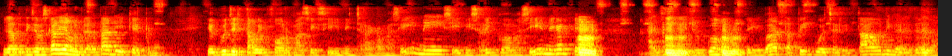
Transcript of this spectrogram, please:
nggak penting sama sekali yang lu bilang tadi kayak pen, ya gue jadi tahu informasi si ini cerai sama si ini si ini selingkuh sama si ini kan kayak Hmm. aja Hmm. setuju gue nggak Hmm. penting banget tapi gue cari tahu nih gara-gara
